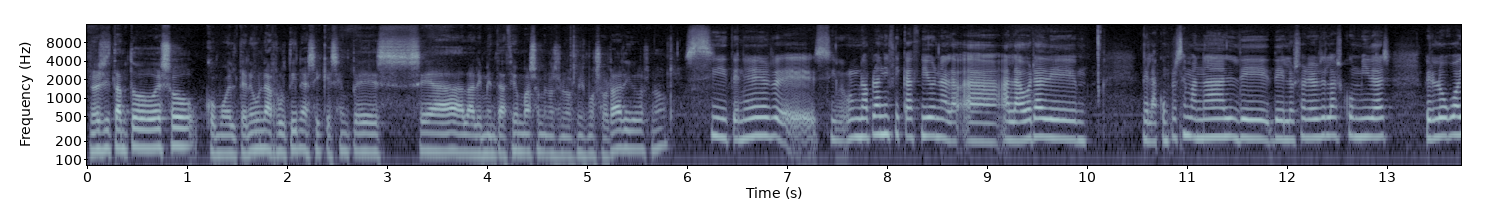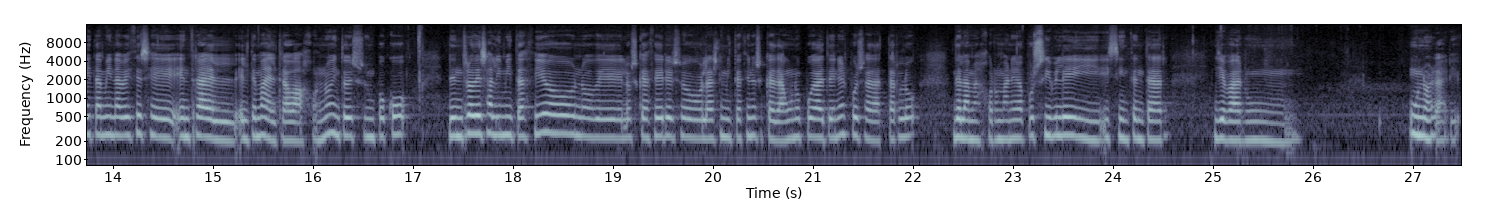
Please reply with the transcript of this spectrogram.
no sé si tanto eso como el tener una rutina así que siempre sea la alimentación más o menos en los mismos horarios. ¿no? Sí, tener eh, una planificación a la hora de de la compra semanal, de, los horarios de las comidas, pero luego ahí también a veces eh, entra el, tema del trabajo, ¿no? Entonces un poco dentro de esa limitación o de los quehaceres o las limitaciones que cada uno pueda tener, pues adaptarlo de la mejor manera posible y, sin intentar llevar un, horario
